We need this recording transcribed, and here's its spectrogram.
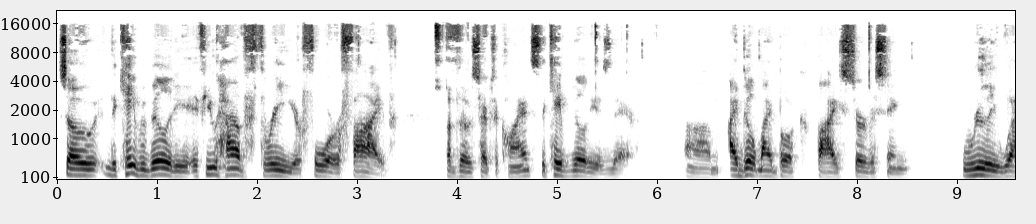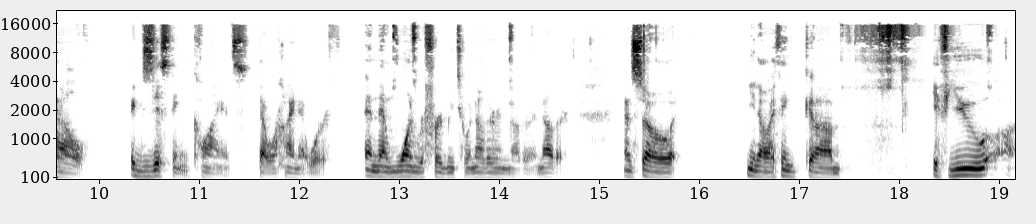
So the capability, if you have three or four or five of those types of clients, the capability is there. Um, I built my book by servicing really well existing clients that were high net worth, and then one referred me to another, another, another. And so, you know, I think um, if you uh,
